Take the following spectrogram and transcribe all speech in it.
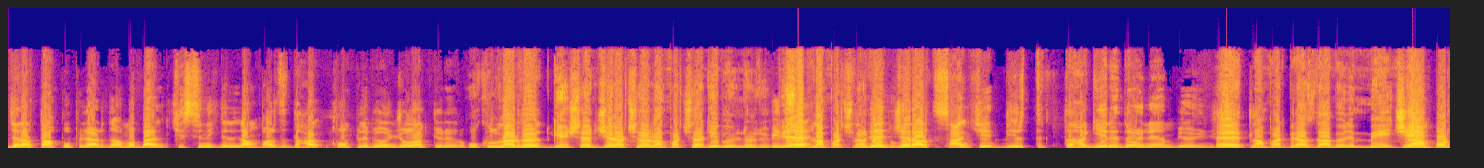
Gerrard daha popülerdi ama ben kesinlikle Lampard'ı daha komple bir oyuncu olarak görüyorum. Okullarda gençler Gerardçılar, Lampardçılar diye bölünürdü. Bir Biz de hep Lampardçılardan bir de olduk. Gerrard sanki bir tık daha geride oynayan bir oyuncu. Evet Lampard biraz daha böyle MC. Lampard,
